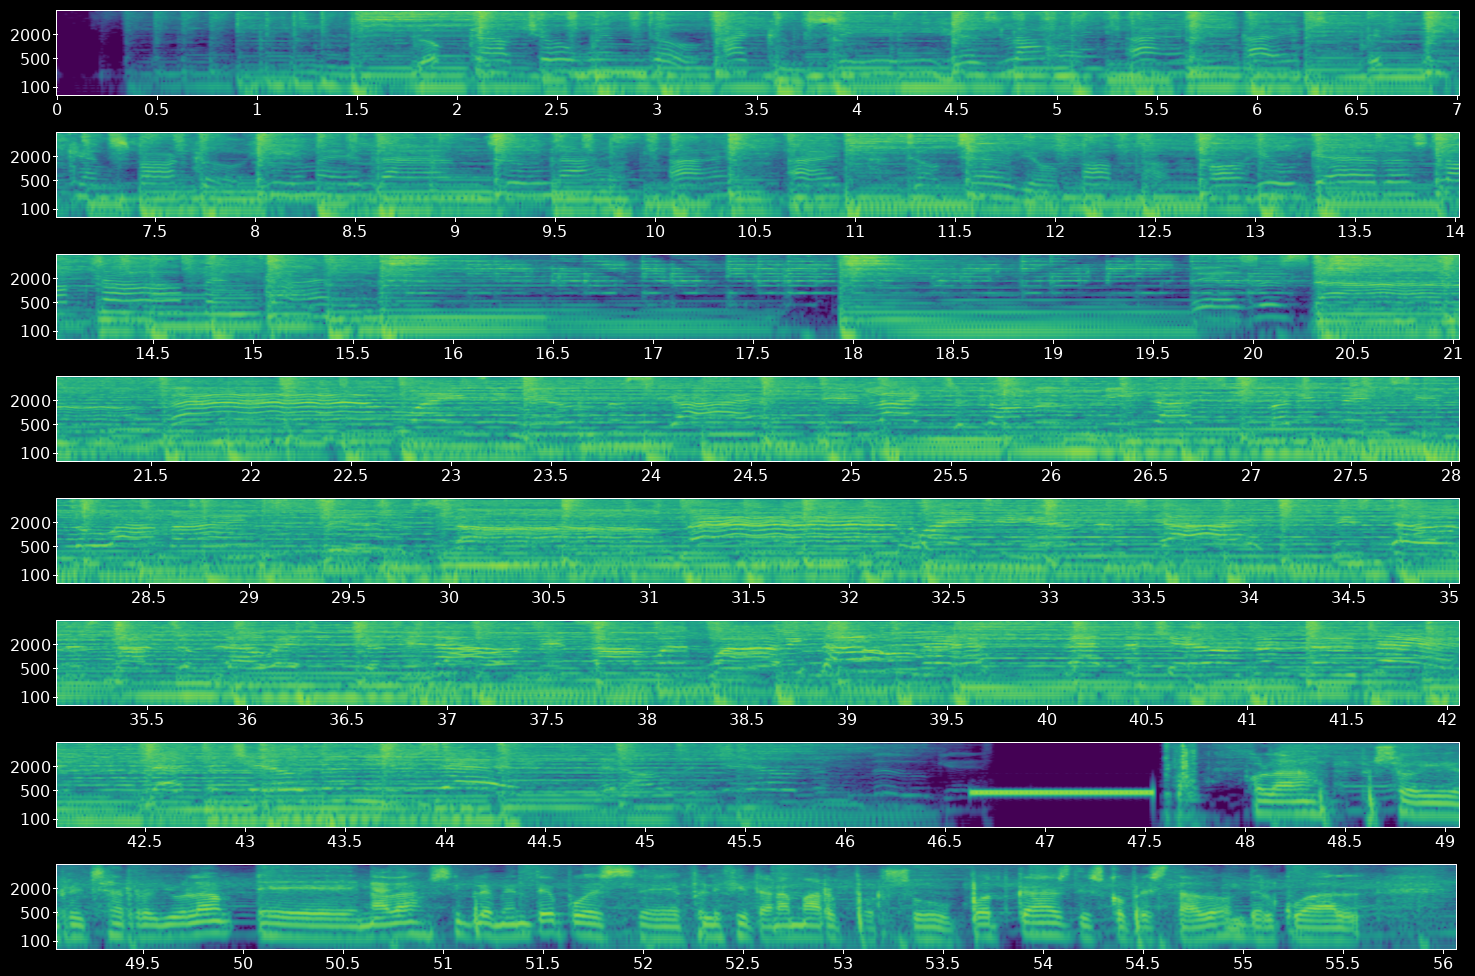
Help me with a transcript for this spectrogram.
Look out your window, soy Richard Royula. Eh, nada, simplemente pues eh, felicitar a Mark por su podcast Disco Prestado, del cual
